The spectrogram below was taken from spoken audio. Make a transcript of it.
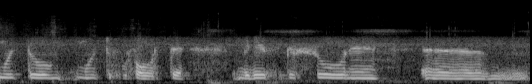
molto, molto forte, vedere persone, ehm,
